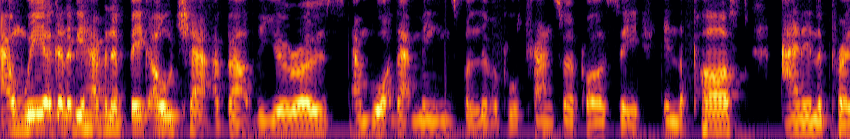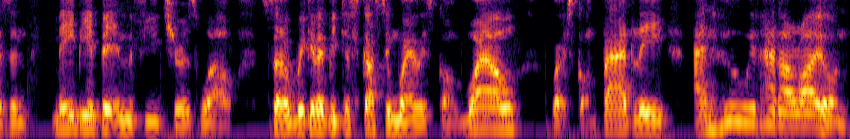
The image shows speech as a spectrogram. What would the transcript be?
And we are going to be having a big old chat about the Euros and what that means for Liverpool transfer policy in the past and in the present, maybe a bit in the future as well. So we're going to be discussing where it's gone well, where it's gone badly, and who we've had our eye on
